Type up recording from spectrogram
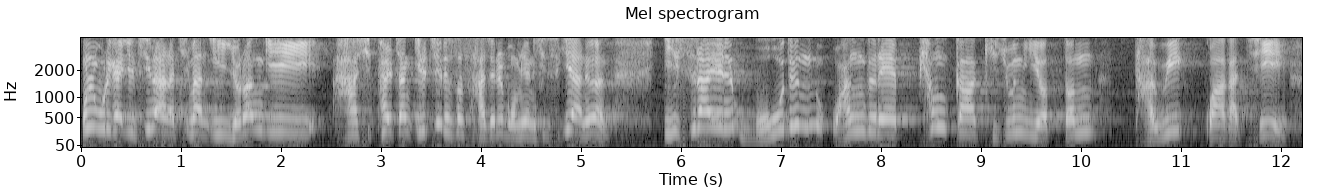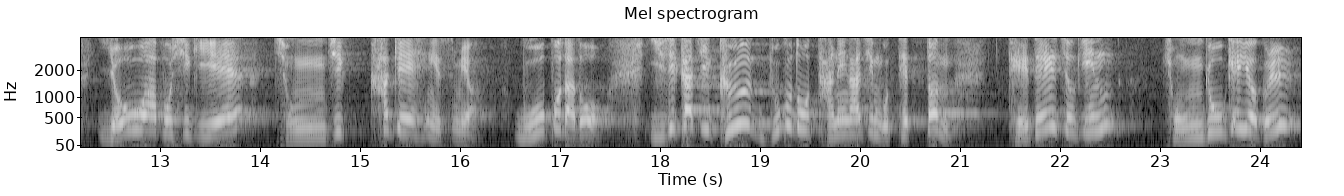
오늘 우리가 읽지는 않았지만 이 열왕기 하 18장 1절에서 4절을 보면 히스기야는 이스라엘 모든 왕들의 평가 기준이었던 다윗과 같이 여호와 보시기에 정직하게 행했으며 무엇보다도 이제까지 그 누구도 단행하지 못했던 대대적인 종교 개혁을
